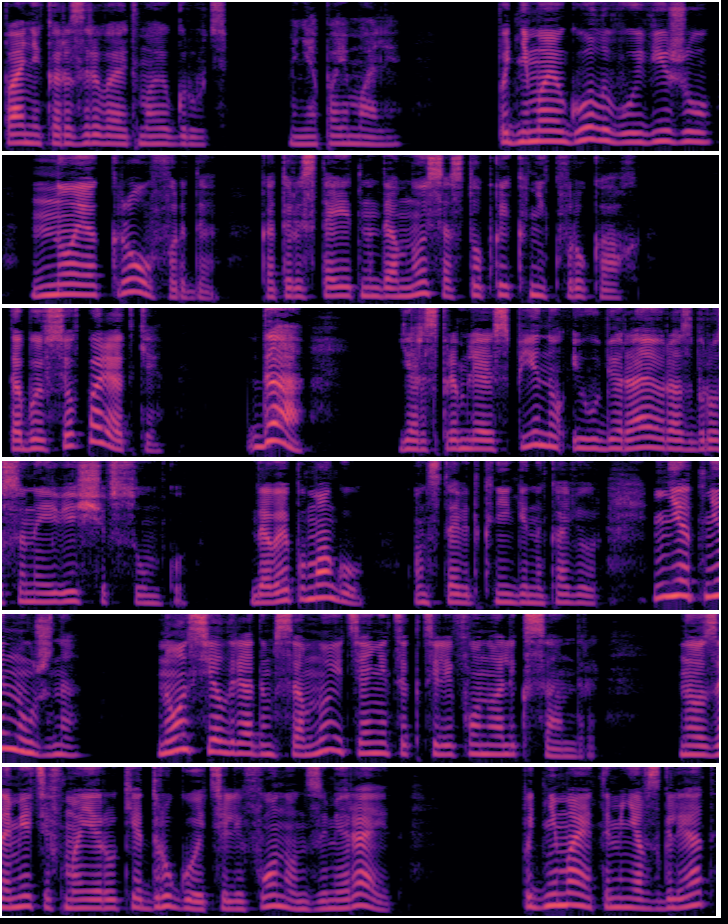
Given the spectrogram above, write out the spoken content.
Паника разрывает мою грудь. Меня поймали. Поднимаю голову и вижу Ноя Кроуфорда, который стоит надо мной со стопкой книг в руках. «С тобой все в порядке?» «Да!» Я распрямляю спину и убираю разбросанные вещи в сумку. «Давай помогу». Он ставит книги на ковер. «Нет, не нужно». Но он сел рядом со мной и тянется к телефону Александры. но, заметив в моей руке другой телефон, он замирает. Поднимает на меня взгляд,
